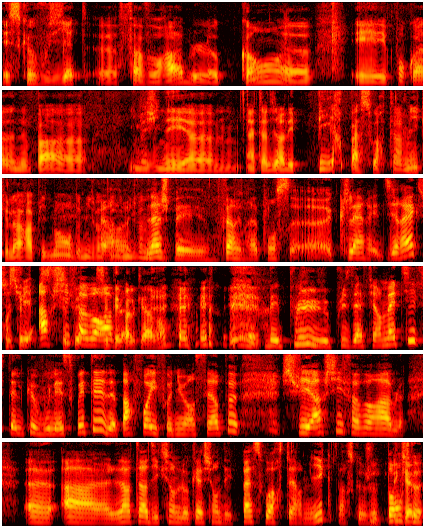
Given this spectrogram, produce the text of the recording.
est-ce que vous y êtes euh, favorable? Quand? Et pourquoi ne pas Imaginez euh, interdire les pires passoires thermiques là rapidement en 2021-2022 Là, je vais vous faire une réponse euh, claire et directe. Je suis archi favorable. C'était pas le cas avant Mais plus, plus affirmatif, tel que vous les souhaitez. Parfois, il faut nuancer un peu. Je suis archi favorable euh, à l'interdiction de location des passoires thermiques parce que je pense que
